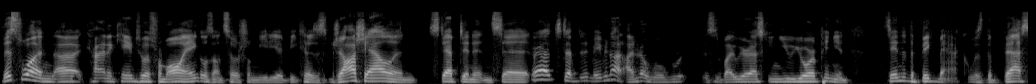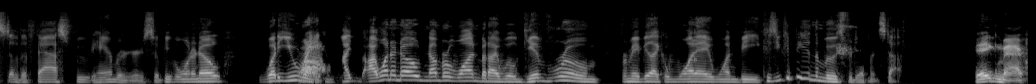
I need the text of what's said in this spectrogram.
This one uh, kind of came to us from all angles on social media because Josh Allen stepped in it and said, well, stepped in maybe not. I don't know. Well, this is why we were asking you your opinion. Saying that the Big Mac was the best of the fast food hamburgers. So people want to know what do you wow. rank? I, I want to know number one, but I will give room for maybe like a 1A, 1B, because you could be in the moods for different stuff. Big Mac,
